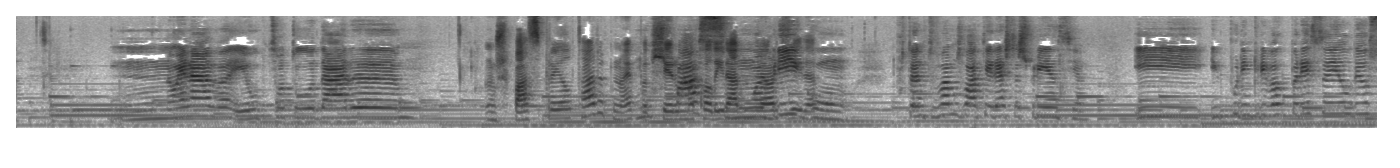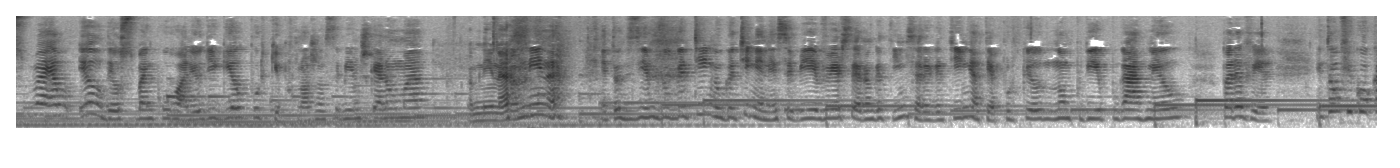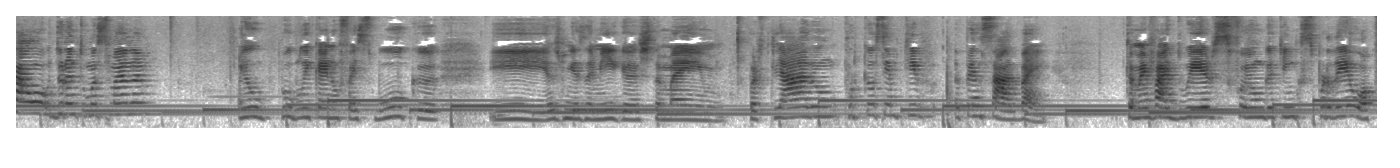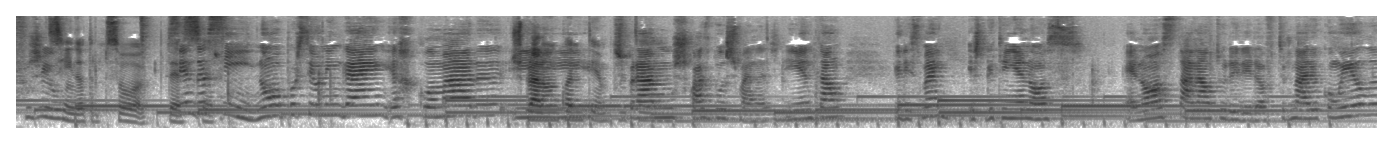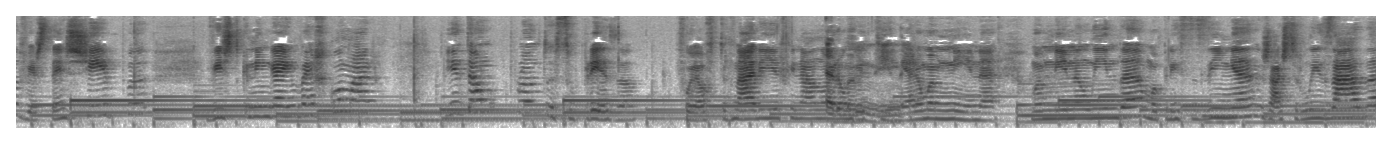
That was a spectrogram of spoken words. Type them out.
Não é nada, eu só estou a dar. ah, Um espaço para ele estar, não é? Para um ter uma espaço, qualidade um melhor abrigo. de vida. Portanto, vamos lá ter esta experiência. E, e por incrível que pareça, ele deu-se bem, ele, ele deu-se bem com o Rony. Eu digo ele porquê? Porque nós não sabíamos que era uma, A menina. uma menina. Então dizíamos o gatinho, o gatinho. Eu nem sabia ver se era um gatinho, se era gatinha, até porque eu não podia pegar nele para ver. Então ficou cá durante uma semana. Eu publiquei no Facebook e as minhas amigas também partilharam, porque eu sempre tive a pensar, bem, também vai doer se foi um gatinho que se perdeu ou que fugiu. Sim, de outra pessoa. Sendo ser. assim, não apareceu ninguém a reclamar. Esperaram e quanto tempo? Esperámos quase duas semanas. E então eu disse: bem, este gatinho é nosso. É nosso, está na altura de ir ao veterinário com ele, ver se tem chip, visto que ninguém vem reclamar. E então, pronto, a surpresa. Foi ao veterinário e afinal não Era era, um gatinho, menina. era uma menina. Uma menina linda, uma princesinha, já esterilizada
